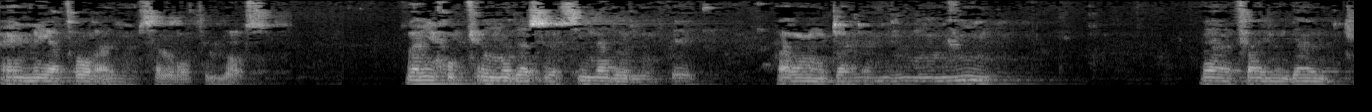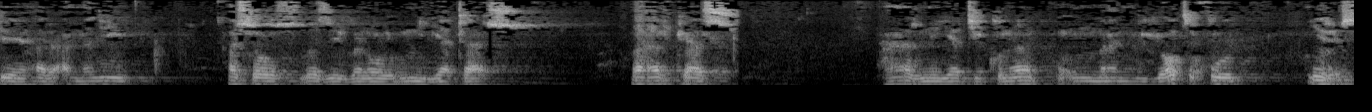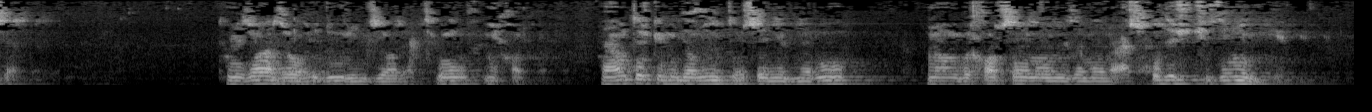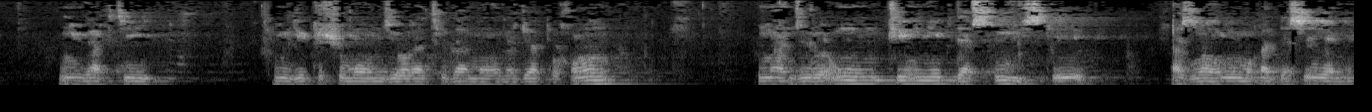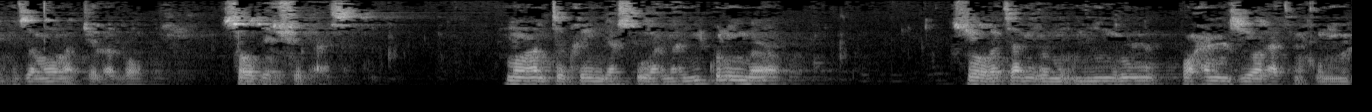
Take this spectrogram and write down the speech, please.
ائمه اطهار علیهم صلوات الله است ولی خب چون ما دسترسی نداریم به حرم متحر المؤمنین و فرمودند که هر عملی اساس و زیربنای اون نیت است و هر کس هر نیتی کند اون منویات خود می‌رسد لذا از راه دور این زیارت رو می‌خواد. و همطور که می‌دانید حسین ابن روح نایب خاص امام زمان از خودش چیزی نمیگه. این وقتی میگه که شما اون زیارت رو در ماه رجب بخوان منظور اون که این یک دستوری است که از نامی مقدسه یعنی زمان الله صادر شده است. ما هم طبق این دستور عمل می‌کنیم و زیارت امیر المؤمنین رو با همین زیارت می‌خونیم.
